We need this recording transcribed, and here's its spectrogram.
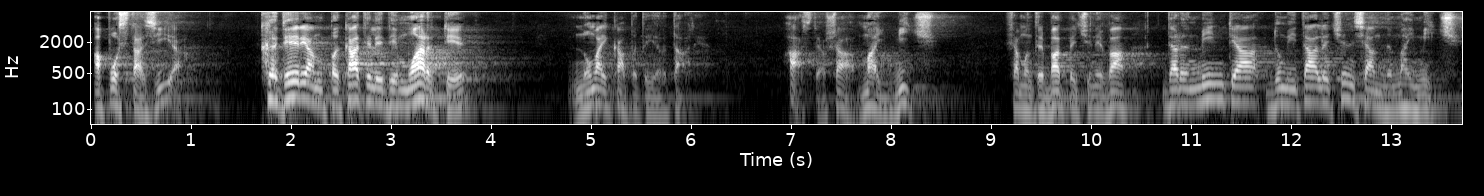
apostazia, căderea în păcatele de moarte, nu mai capătă iertare. Astea așa, mai mici. Și am întrebat pe cineva, dar în mintea dumitale ce înseamnă mai mici?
